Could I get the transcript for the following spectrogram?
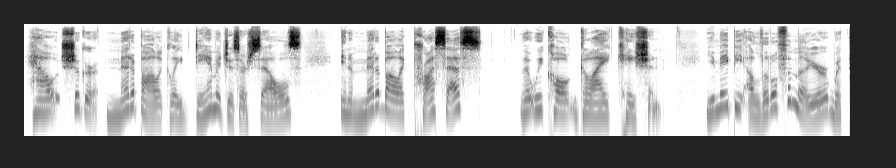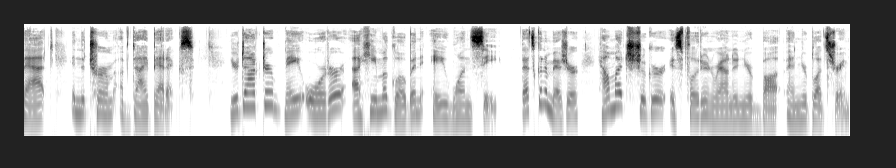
how sugar metabolically damages our cells in a metabolic process that we call glycation. You may be a little familiar with that in the term of diabetics. Your doctor may order a hemoglobin A1C. That's going to measure how much sugar is floating around in your bu- in your bloodstream,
